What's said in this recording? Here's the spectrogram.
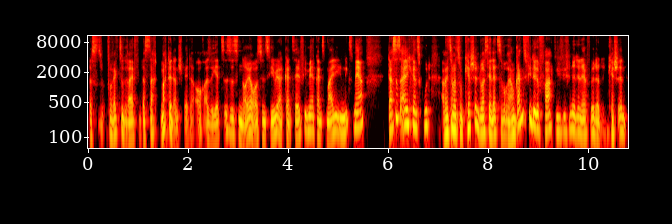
Das vorwegzugreifen, das sagt, macht er dann später auch. Also jetzt ist es ein neuer Austin Theory, hat kein Selfie mehr, kein Smiley, nichts mehr. Das ist eigentlich ganz gut. Aber jetzt nochmal zum Cash-In. Du hast ja letzte Woche, haben ganz viele gefragt, wie, wie findet denn der Flöter den Cash-In?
